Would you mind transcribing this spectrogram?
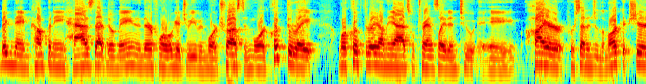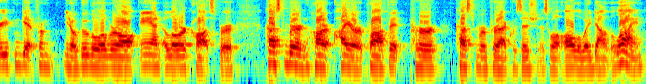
big name company has that domain and therefore will get you even more trust and more click through rate. More click through rate on the ads will translate into a higher percentage of the market share you can get from you know Google overall and a lower cost per customer and higher profit per customer per acquisition as well, all the way down the line.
